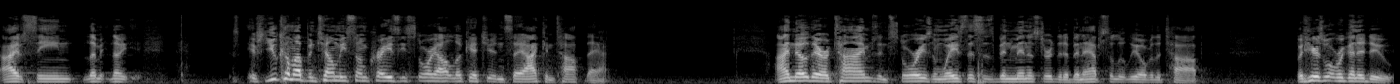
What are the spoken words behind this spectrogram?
I've seen, let me, let me, if you come up and tell me some crazy story, I'll look at you and say, I can top that. I know there are times and stories and ways this has been ministered that have been absolutely over the top. But here's what we're going to do.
